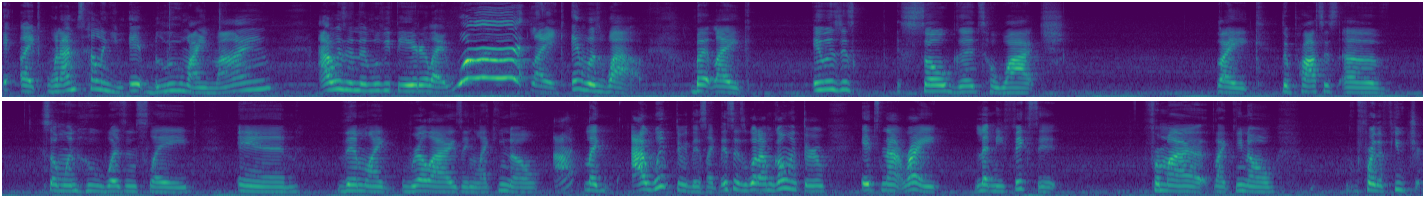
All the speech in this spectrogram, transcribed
it, like when i'm telling you it blew my mind. I was in the movie theater like what? Like it was wild. But like it was just so good to watch like the process of someone who was enslaved and them like realizing like you know i like i went through this. Like this is what i'm going through. It's not right. Let me fix it for my like you know for the future.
